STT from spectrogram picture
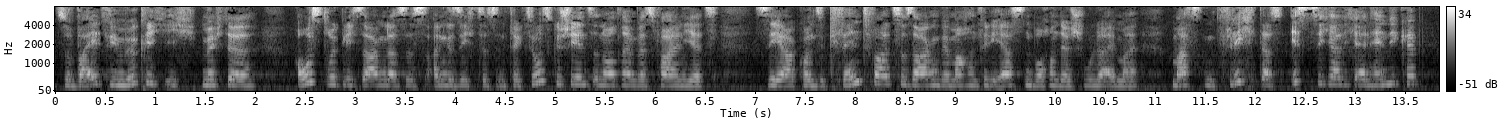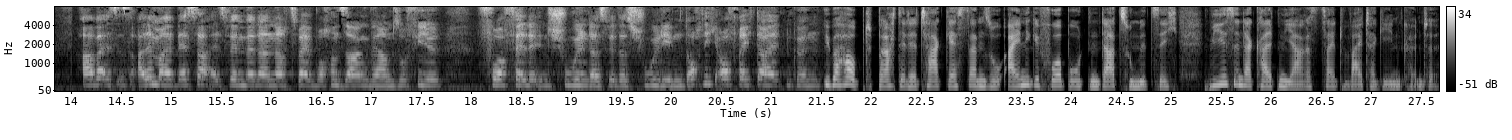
so weit wie möglich. Ich möchte ausdrücklich sagen, dass es angesichts des Infektionsgeschehens in Nordrhein-Westfalen jetzt sehr konsequent war zu sagen, wir machen für die ersten Wochen der Schule einmal Maskenpflicht. Das ist sicherlich ein Handicap, Aber es ist allemal besser, als wenn wir dann nach zwei Wochen sagen, wir haben so viel Vorfälle in Schulen, dass wir das Schulleben doch nicht aufrechterhalten können. Überhaupt brachte der Tag gestern so einige Vorboten dazu mit sich, wie es in der kalten Jahreszeit weitergehen könnte.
